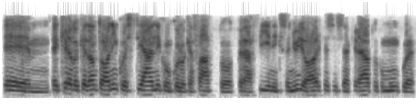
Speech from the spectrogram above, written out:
E, e, credo che D'Antoni in questi anni, con quello che ha fatto tra Phoenix e New York, si sia creato comunque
